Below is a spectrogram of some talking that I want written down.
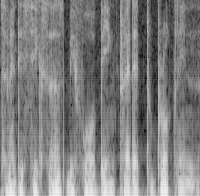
76ers before being traded to Brooklyn.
